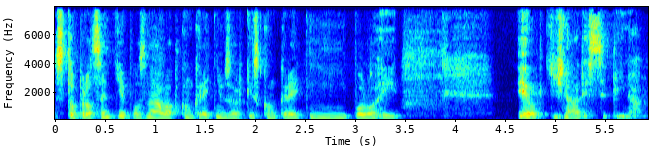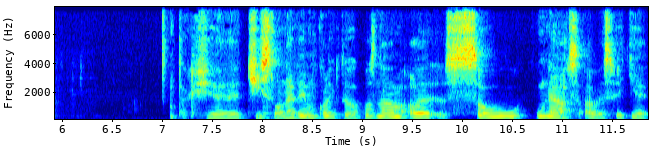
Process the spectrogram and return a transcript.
stoprocentně um, poznávat konkrétní vzorky z konkrétní polohy je obtížná disciplína. Takže číslo nevím, kolik toho poznám, ale jsou u nás a ve světě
